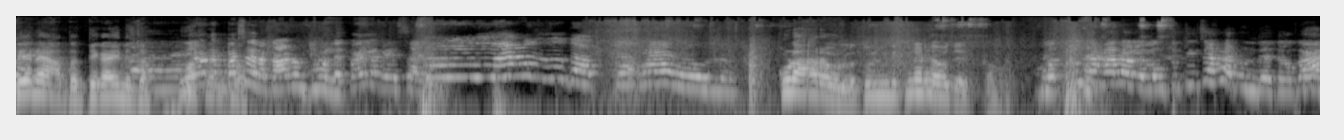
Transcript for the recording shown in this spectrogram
ते नाही आता ते काही नाही एवढं. बसायला काढून ठेवलंय पाहिलं काय साडी. दप्तर हरवलं कुठं हरवलं? नीट नाही ठेवायचं आहेत का मग? तुझं हरवलं मग तू तिचं हरवून देतो का?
